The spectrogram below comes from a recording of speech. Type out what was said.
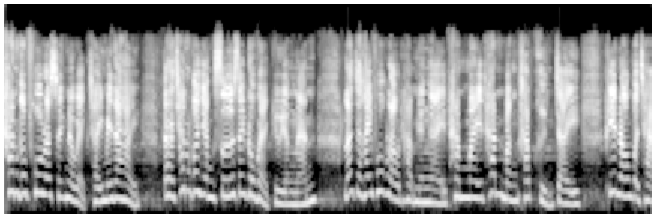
ท่านก็พูดว่าซิโนแวคใช้ไม่ได้ แต่ท่านก็ยังซื้อซิโนแวคอยู่อย่างนั้น แล้วจะให้พวกเราทำยังไงทำไมท่านบังคับขืนใจ พี่น้องประชา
